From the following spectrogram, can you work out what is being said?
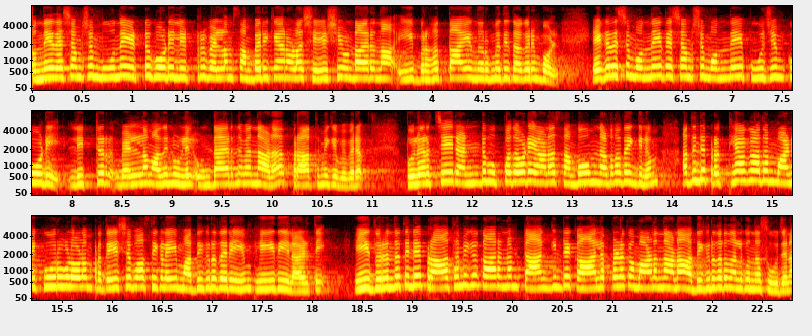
ഒന്നേ ദശാംശം മൂന്ന് എട്ട് കോടി ലിറ്റർ വെള്ളം സംഭരിക്കാനുള്ള ശേഷിയുണ്ടായിരുന്ന ഈ ബൃഹത്തായ നിർമ്മിതി തകരുമ്പോൾ ഏകദേശം ഒന്നേ ദശാംശം ഒന്നേ പൂജ്യം കോടി ലിറ്റർ വെള്ളം അതിനുള്ളിൽ ഉണ്ടായിരുന്നുവെന്നാണ് പ്രാഥമിക വിവരം. പുലർച്ചെ രണ്ട് മുപ്പതോടെയാണ് സംഭവം നടന്നതെങ്കിലും അതിന്റെ പ്രത്യാഘാതം മണിക്കൂറുകളോളം പ്രദേശവാസികളെയും അധികൃതരെയും ഭീതിയിലാഴ്ത്തി. ഈ ദുരന്തത്തിന്റെ പ്രാഥമിക കാരണം ടാങ്കിന്റെ കാലപ്പഴക്കമാണെന്നാണ് അധികൃതർ നൽകുന്ന സൂചന.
